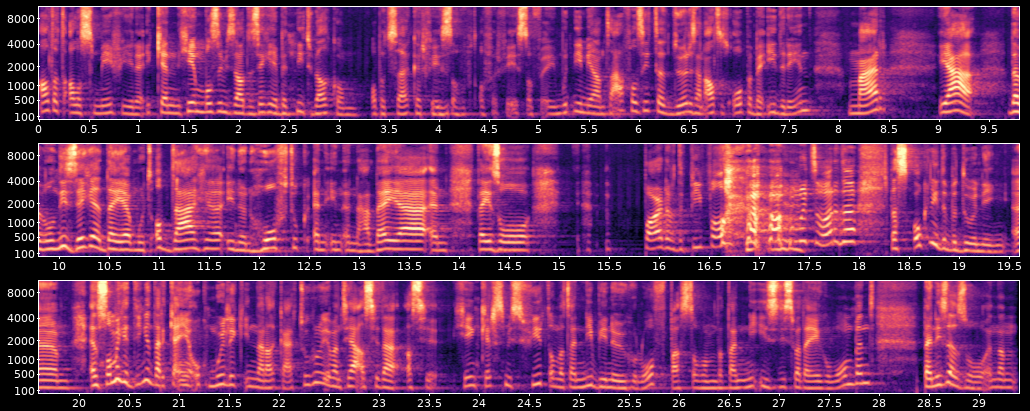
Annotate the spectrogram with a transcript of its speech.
altijd alles meevieren. Ik ken geen moslims die zouden zeggen, je bent niet welkom op het suikerfeest Mhm. of op het offerfeest. Of je moet niet mee aan tafel zitten, de deuren zijn altijd open bij iedereen. Maar ja, dat wil niet zeggen dat je moet opdagen in een hoofddoek en in een abaya en dat je zo part of the people moet worden. Dat is ook niet de bedoeling. Ehm, en sommige dingen, daar kan je ook moeilijk in naar elkaar toe groeien. Want ja, als je, dat, als je geen kerstmis viert, omdat dat niet binnen je geloof past, of omdat dat niet iets is wat je gewoon bent, dan is dat zo. En dan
